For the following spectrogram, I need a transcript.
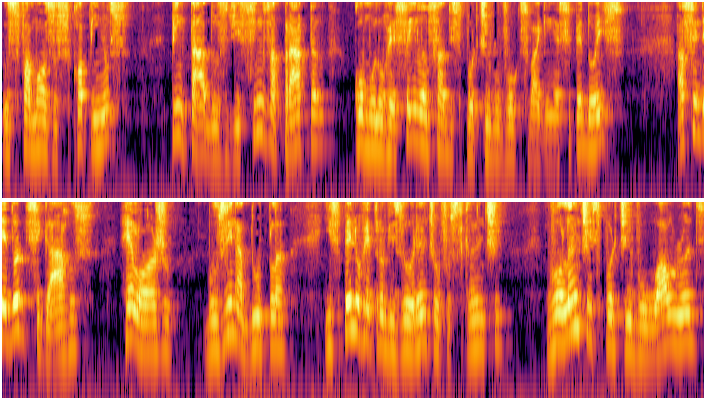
os famosos copinhos, pintados de cinza prata, como no recém-lançado esportivo Volkswagen SP2, acendedor de cigarros, relógio, buzina dupla, espelho retrovisor anti-ofuscante, volante esportivo Wallroad,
